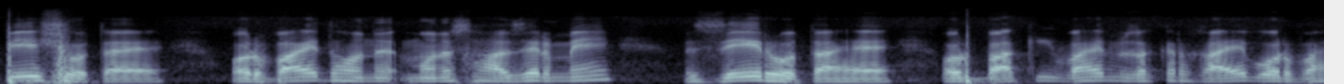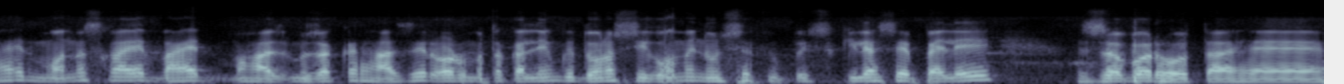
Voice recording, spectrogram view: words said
پیش ہوتا ہے۔ اور واحد مونس حاضر میں زیر ہوتا ہے اور باقی واحد مذکر غائب اور واحد مونس غائب، واحد مذکر حاضر اور متکلم کے دونوں سیگوں میں نون سکیلا سے پہلے زبر ہوتا ہے۔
